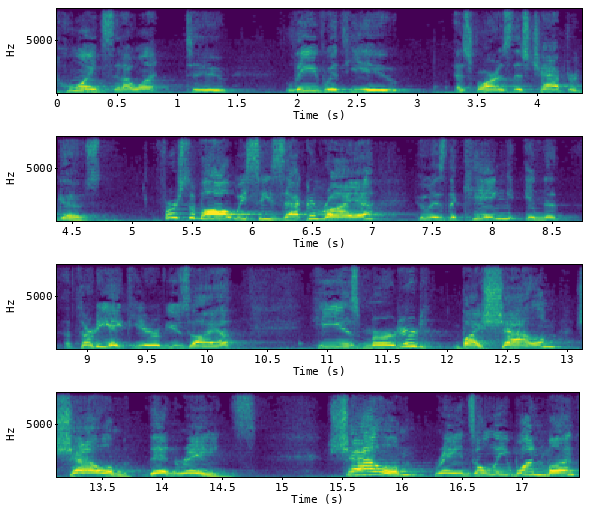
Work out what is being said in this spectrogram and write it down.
points that I want to leave with you as far as this chapter goes. First of all, we see Zechariah, who is the king in the 38th year of Uzziah. He is murdered by Shallum. Shallum then reigns. Shallum reigns only one month.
